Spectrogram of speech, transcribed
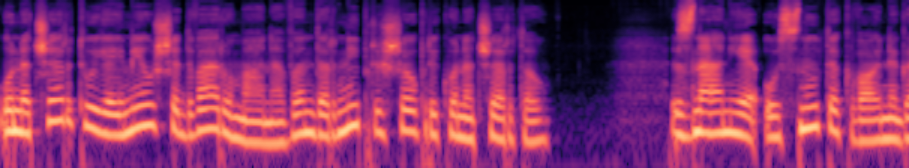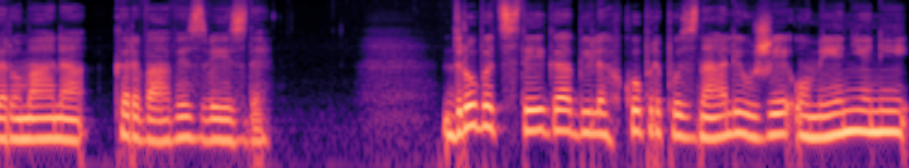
V načrtu je imel še dva romana, vendar ni prišel preko načrtov. Znan je osnutek vojnega romana Krvave zvezde. Drobec tega bi lahko prepoznali v že omenjeni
